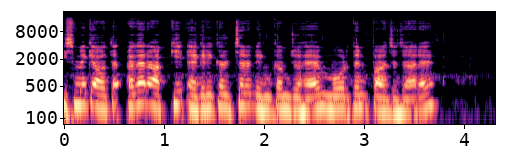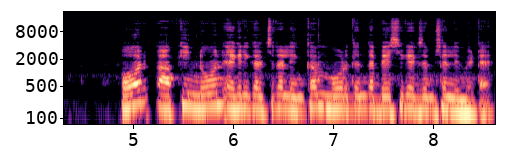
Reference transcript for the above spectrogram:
इसमें क्या होता है, अगर आपकी एग्रीकल्चरल इनकम जो है मोर देन पाँच हज़ार है, और आपकी non agricultural income more than the basic exemption limit है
